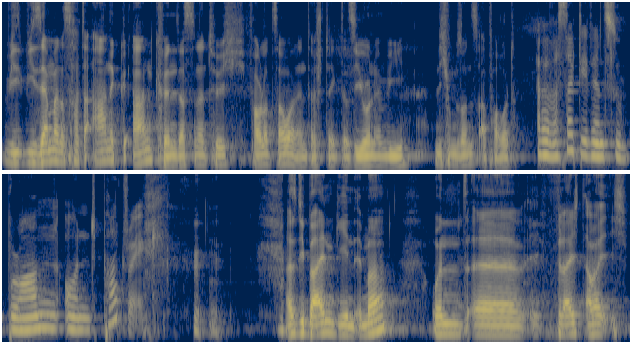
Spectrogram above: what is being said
wie, wie sehr man das hatte ahne, ahnen können, dass da natürlich fauler Zauber dahinter steckt, dass Jon irgendwie nicht umsonst abhaut. Aber was sagt ihr denn zu Bronn und Podrick? Also die beiden gehen immer und äh, vielleicht, aber ich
